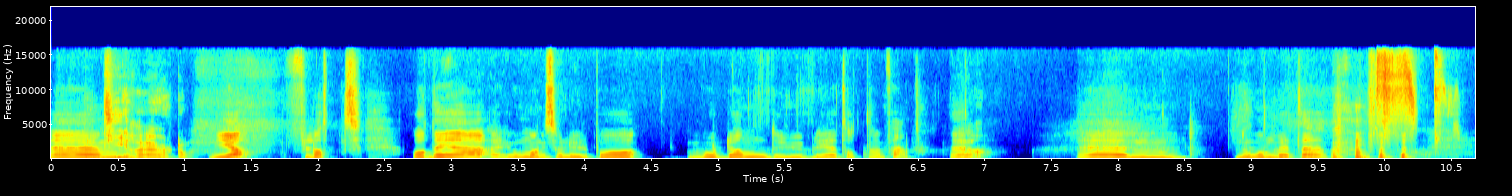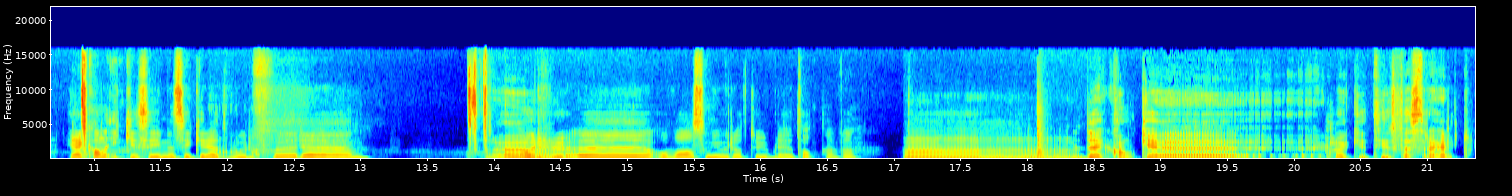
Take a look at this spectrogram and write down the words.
Um, De har jeg hørt om. Ja, flott. Og det er jo mange som lurer på hvordan du ble Tottenham-fan. Ja. Um, noen vet det. Jeg kan ikke si med sikkerhet hvorfor, uh, når uh, og hva som gjorde at du ble Tottenham-fan. Mm, det kan ikke Jeg klarer ikke tidfeste det helt.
